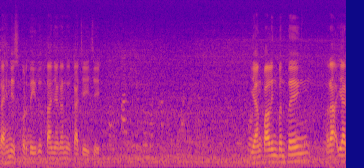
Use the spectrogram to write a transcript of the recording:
Teknis seperti itu tanyakan ke KCIC. Yang paling penting rakyat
